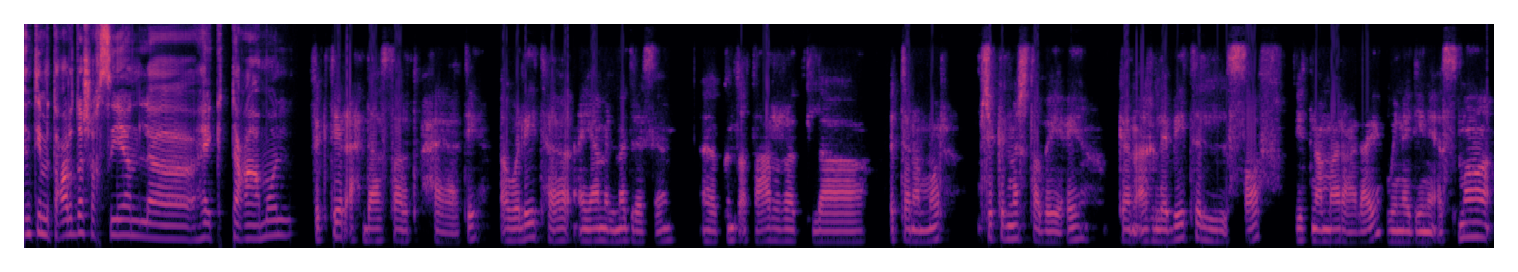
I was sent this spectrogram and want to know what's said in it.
أنت متعرضة شخصيا لهيك التعامل؟ في كتير أحداث صارت بحياتي. أوليتها أيام المدرسة آه، كنت أتعرض للتنمر بشكل مش طبيعي. كان أغلبية الصف يتنمر علي ويناديني أسماء.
